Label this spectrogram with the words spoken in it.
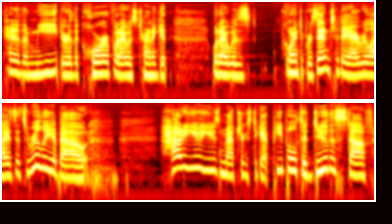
kind of the meat or the core of what I was trying to get, what I was going to present today, I realized it's really about how do you use metrics to get people to do the stuff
